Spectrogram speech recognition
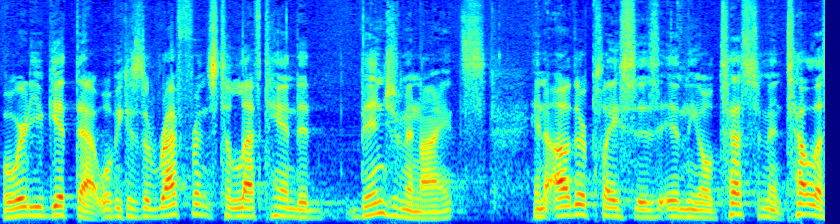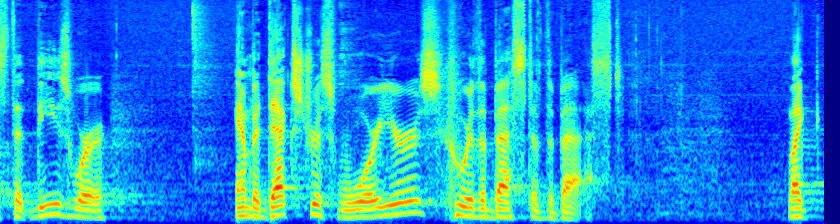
Well, where do you get that? Well, because the reference to left handed Benjaminites in other places in the Old Testament tell us that these were ambidextrous warriors who were the best of the best. Like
